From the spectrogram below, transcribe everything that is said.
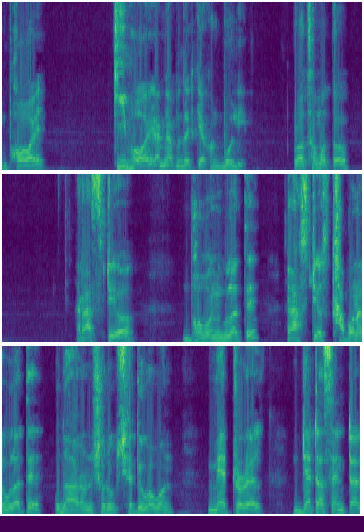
ভয়? কি ভয়? আমি আপনাদেরকে এখন বলি। প্রথমত, রাষ্ট্রীয় ভবনগুলোতে, রাষ্ট্রীয় স্থাপনাগুলোতে, উদাহরণস্বরূপ সেতু ভবন, metro rail data centre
